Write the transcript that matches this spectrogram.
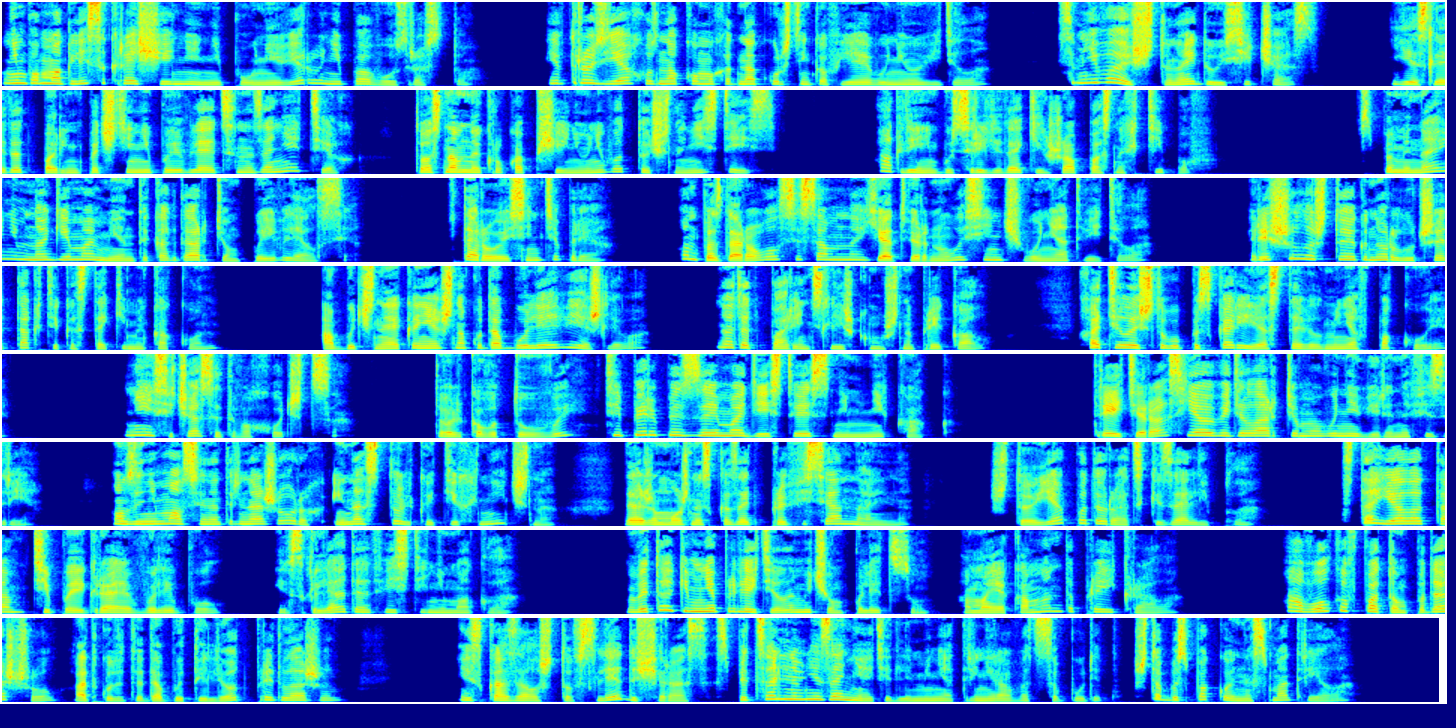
Не помогли сокращения ни по универу, ни по возрасту. И в друзьях у знакомых однокурсников я его не увидела. Сомневаюсь, что найду и сейчас. Если этот парень почти не появляется на занятиях, то основной круг общения у него точно не здесь, а где-нибудь среди таких же опасных типов. Вспоминаю немногие моменты, когда Артем появлялся. 2 сентября. Он поздоровался со мной, я отвернулась и ничего не ответила. Решила, что игнор — лучшая тактика с такими, как он. Обычно я, конечно, куда более вежлива, но этот парень слишком уж напрягал. Хотелось, чтобы поскорее оставил меня в покое. Мне сейчас этого хочется. Только вот, увы, теперь без взаимодействия с ним никак. Третий раз я увидела Артема в универе на физре. Он занимался на тренажерах и настолько технично, даже, можно сказать, профессионально, что я по-дурацки залипла. Стояла там, типа играя в волейбол, и взгляды отвести не могла. В итоге мне прилетело мечом по лицу, а моя команда проиграла. А Волков потом подошел, откуда-то добытый лед предложил. И сказал, что в следующий раз специально вне занятий для меня тренироваться будет, чтобы спокойно смотрела.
